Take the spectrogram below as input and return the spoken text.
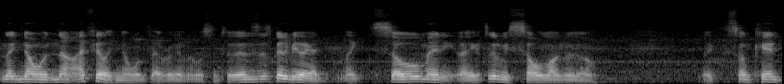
like no one no, I feel like no one's ever gonna listen to this. This is gonna be like a, like so many like it's gonna be so long ago. Like some kid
